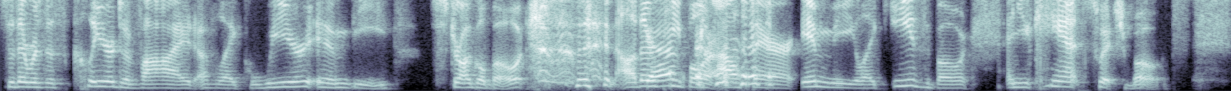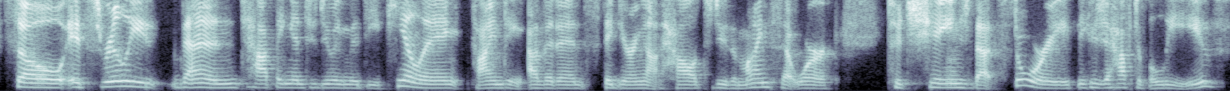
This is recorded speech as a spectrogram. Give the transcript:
So there was this clear divide of like, we're in the struggle boat and other yep. people are out there in the like ease boat and you can't switch boats. So it's really then tapping into doing the deep healing, finding evidence, figuring out how to do the mindset work to change that story because you have to believe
